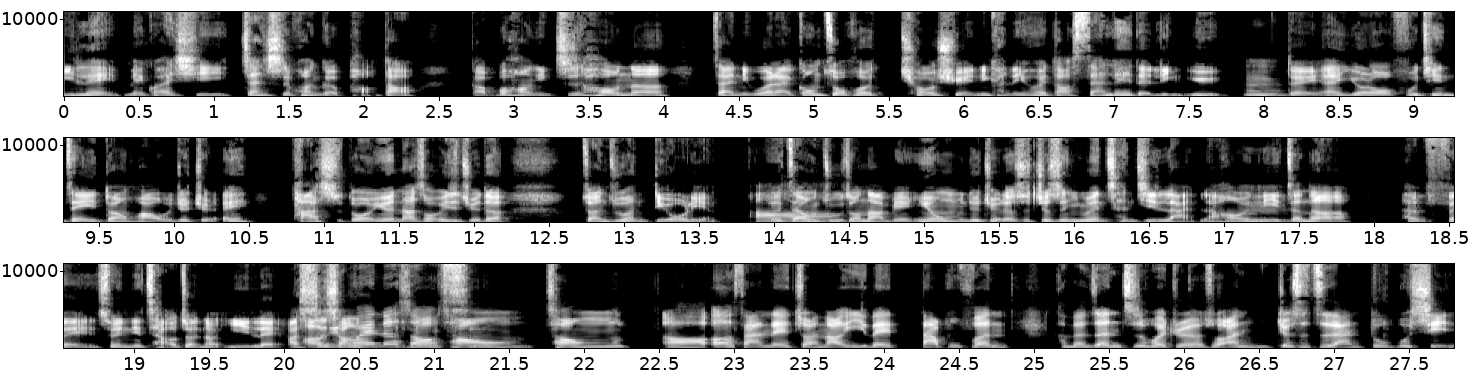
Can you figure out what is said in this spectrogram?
一类没关系，暂时换个跑道，搞不好你之后呢，在你未来工作或求学，你可能也会到三类的领域。嗯，对，哎，有了我父亲这一段话，我就觉得哎踏实多，因为那时候我一直觉得专注很丢脸，因为在我们祖哦宗那边，因为我们就觉得说，就是因为你成绩烂，然后你嗯。真的很废，所以你才要转到一类啊。事哦，因为那时候从从呃二三类转到一类，大部分可能认知会觉得说啊，你就是自然读不行，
